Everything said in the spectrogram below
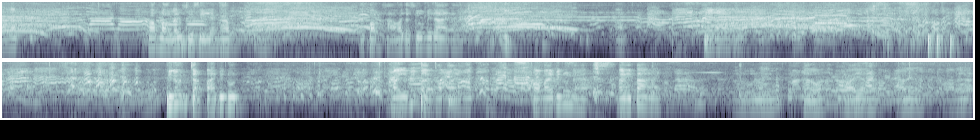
นะครับความหล่อเริ่มสูสียังครับ แต่ความขาวอาจจะสู้ไม่ได้นะครับอะเพลงอะไรครับพี่นุ่นจัดไปพี่นุ่น ไม่ยังไม่เปิดครับไม่ครับ ขอไม้พี่นุ่นนะฮะไม้กีตาร์นะฮัลโหลฮัลโหลฮัลโหล มายังครับมายังมาแล้วฮะ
